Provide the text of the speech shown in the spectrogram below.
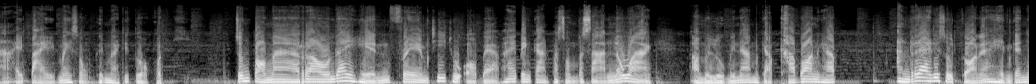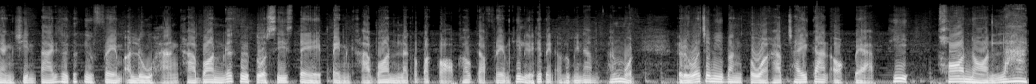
หายไปไม่ส่งขึ้นมาที่ตัวคนขี่ จนต่อมาเราได้เห็นเฟรมที่ถูกออกแบบให้เป็นการผสมผสานระหว่างอะลูมิเนียมกับคาร์บอนครับอันแรกที่สุดก่อนนะเห็นกันอย่างชินตาที่สุดก็คือเฟรมอะลูหางคาร์บอนก็คือตัว seatstay เป็นคาร์บอนแล้วก็ประกอบเข้ากับเฟรมที่เหลือที่เป็นอลูมิเนียมทั้งหมด หรือว่าจะมีบางตัวครับใช้การออกแบบที่ท่อนอนลาก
